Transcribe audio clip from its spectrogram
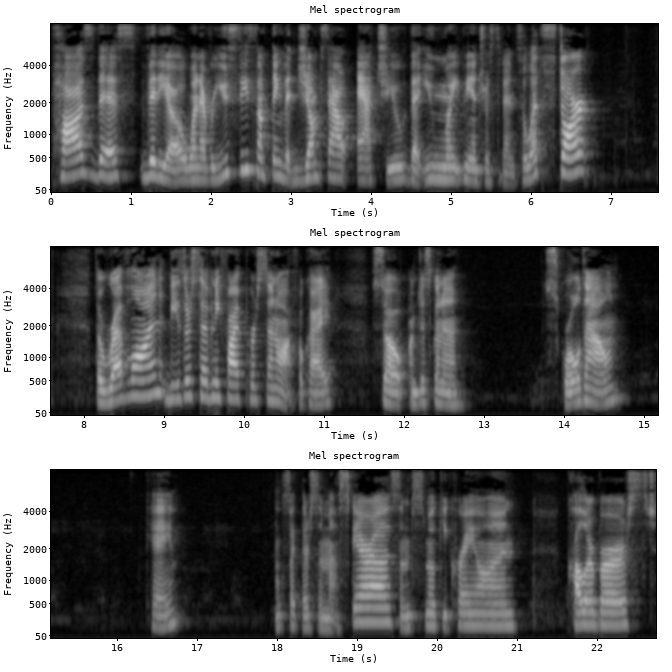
pause this video whenever you see something that jumps out at you that you might be interested in. So let's start the Revlon, these are 75% off, okay? So I'm just going to scroll down. Okay. Looks like there's some mascara, some smoky crayon, color burst,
